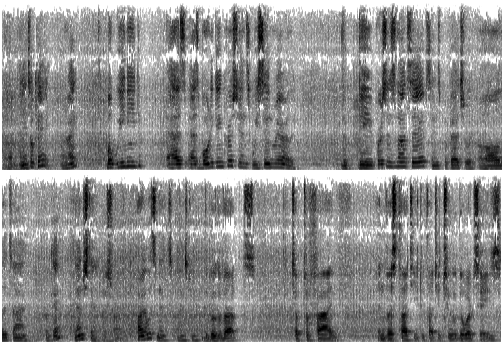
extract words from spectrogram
Amen. And it's okay, all right? But we need as as born again Christians, we sin rarely. The the person is not saved sins perpetually all the time. Okay, you understand? That's right. All right, what's next, Pastor? The book of Acts, chapter 5, and verse 30 to 32, the word says,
